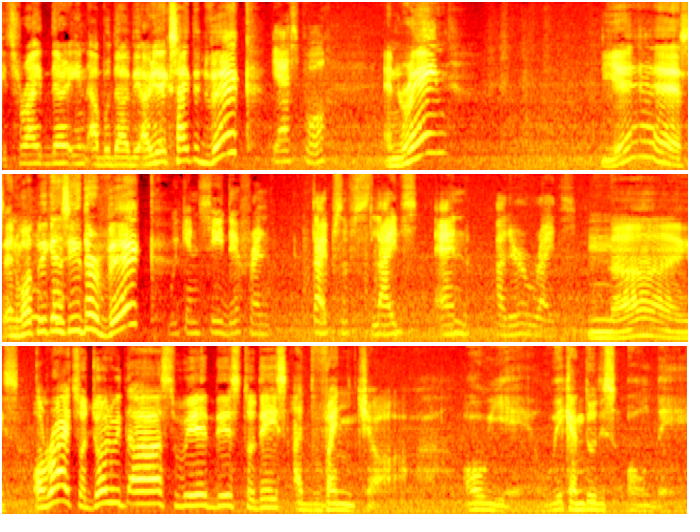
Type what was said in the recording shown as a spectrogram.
It's right there in Abu Dhabi. Are you excited, Vic? Yes po. And Rain? Yes! And what we can see there, Vic? We can see different types of slides and other rides. Nice! Alright, so join with us with this today's adventure. Oh yeah, we can do this all day.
